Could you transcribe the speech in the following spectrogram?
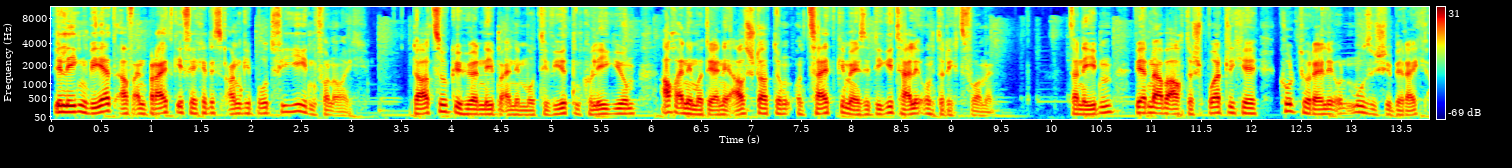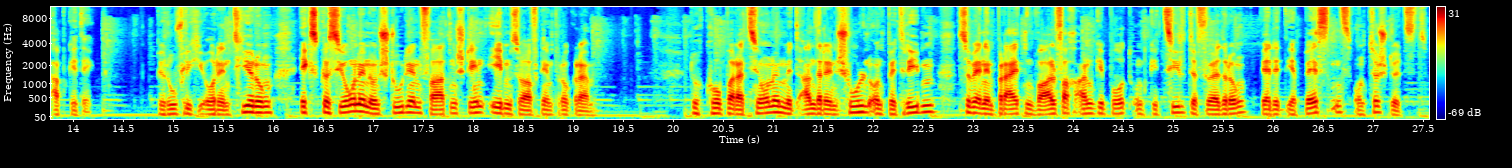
Wir legen Wert auf ein breit gefächertes Angebot für jeden von euch. Dazu gehören neben einem motivierten Kollegium auch eine moderne Ausstattung und zeitgemäße digitale Unterrichtsformen. Daneben werden aber auch der sportliche, kulturelle und musische Bereich abgedeckt. Berufliche Orientierung, Exkursionen und Studienfahrten stehen ebenso auf dem Programm. Durch Kooperationen mit anderen Schulen und Betrieben sowie einem breiten Wahlfachangebot und gezielter Förderung werdet ihr bestens unterstützt.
